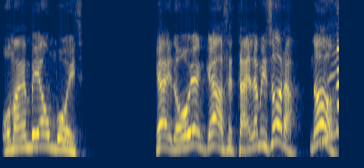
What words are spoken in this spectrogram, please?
o me han enviado un voice. ¿Qué hay? ¿Todo bien? ¿Qué haces? ¿Estás en la emisora? No.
